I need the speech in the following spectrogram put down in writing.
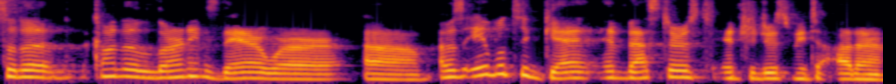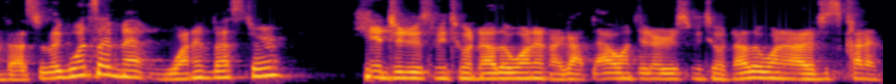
so the kind of the learnings there were um, I was able to get investors to introduce me to other investors. Like once I met one investor, he introduced me to another one, and I got that one to introduce me to another one, and I just kind of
